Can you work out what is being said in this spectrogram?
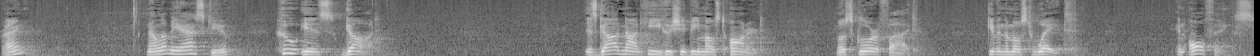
right? Now, let me ask you who is God? Is God not he who should be most honored, most glorified, given the most weight? in all things.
